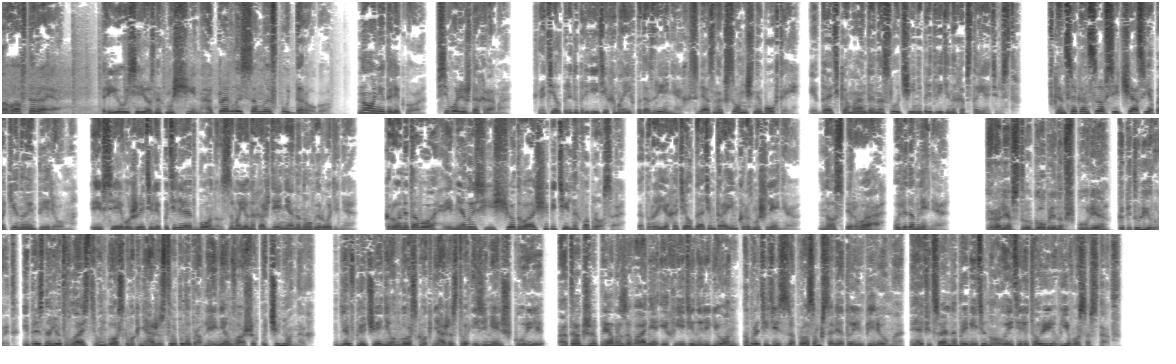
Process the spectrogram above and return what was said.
Глава вторая. Трио серьезных мужчин отправилось со мной в путь-дорогу. Но недалеко, всего лишь до храма. Хотел предупредить их о моих подозрениях, связанных с Солнечной бухтой, и дать команды на случай непредвиденных обстоятельств. В конце концов, сейчас я покину Империум, и все его жители потеряют бонус за мое нахождение на новой родине. Кроме того, имелось еще два щепетильных вопроса, которые я хотел дать им троим к размышлению. Но сперва уведомление. Королевство гоблинов Шкурия капитулирует и признает власть Унгорского княжества под управлением ваших подчиненных. Для включения Унгорского княжества и земель Шкурии, а также преобразования их в единый регион, обратитесь с запросом к Совету Империума и официально примите новые территории в его состав.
